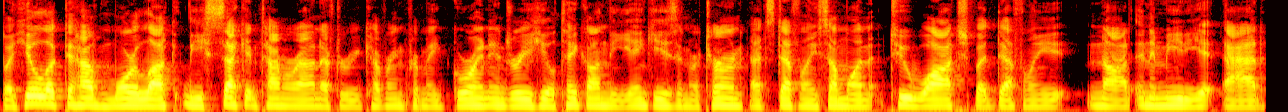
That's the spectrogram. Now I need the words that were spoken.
but he'll look to have more luck the second time around after recovering from a groin injury. He'll take on the Yankees in return. That's definitely someone to watch, but definitely not an immediate ad.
